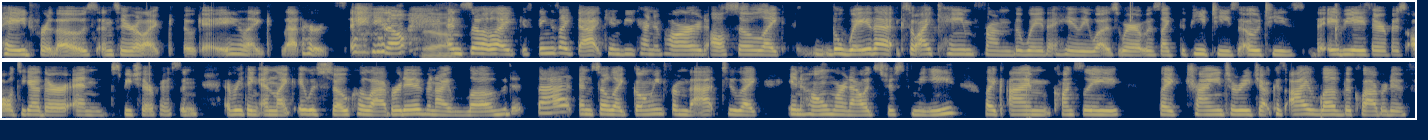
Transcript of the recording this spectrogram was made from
paid for those. And so you're like, okay, like that hurts, you know? Yeah. And so, like, things like that can be kind of hard. Also, like, the way that, so I came from the way that Haley was, where it was like the PTs, the OTs, the ABA therapists all together, and speech therapists and everything. And like, it was so collaborative, and I loved that. And so, like, going from that to like in home where now it's just me, like, I'm constantly like trying to reach out because I love the collaborative.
